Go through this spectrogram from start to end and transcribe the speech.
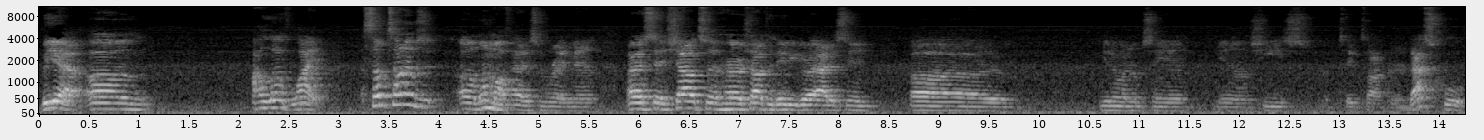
But yeah, um, I love life. Sometimes um, I'm off Addison Rae, man. Like I said, shout out to her. Shout out to baby girl Addison. Uh, you know what I'm saying? You know, she's a TikToker. That's cool.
